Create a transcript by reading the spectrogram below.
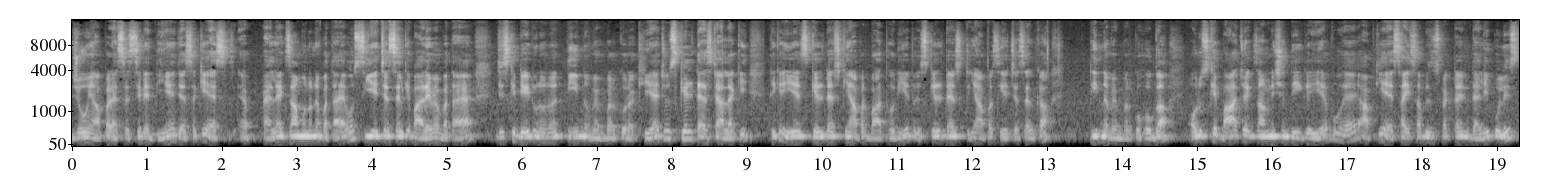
जो यहाँ पर एसएससी ने दिए हैं। जैसा कि एस पहला एग्ज़ाम उन्होंने बताया वो सीएचएसएल के बारे में बताया है, जिसकी डेट उन्होंने तीन नवंबर को रखी है, जो स्किल टेस्ट है हालाँकि। ठीक है, ये स्किल टेस्ट की यहाँ पर बात हो रही है तो स्किल टेस्ट यहाँ पर सी का तीन नवंबर को होगा। और उसके बाद जो एग्जामिनेशन दी गई है, वो है आपकी एसआई सब इंस्पेक्टर इन दिल्ली पुलिस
